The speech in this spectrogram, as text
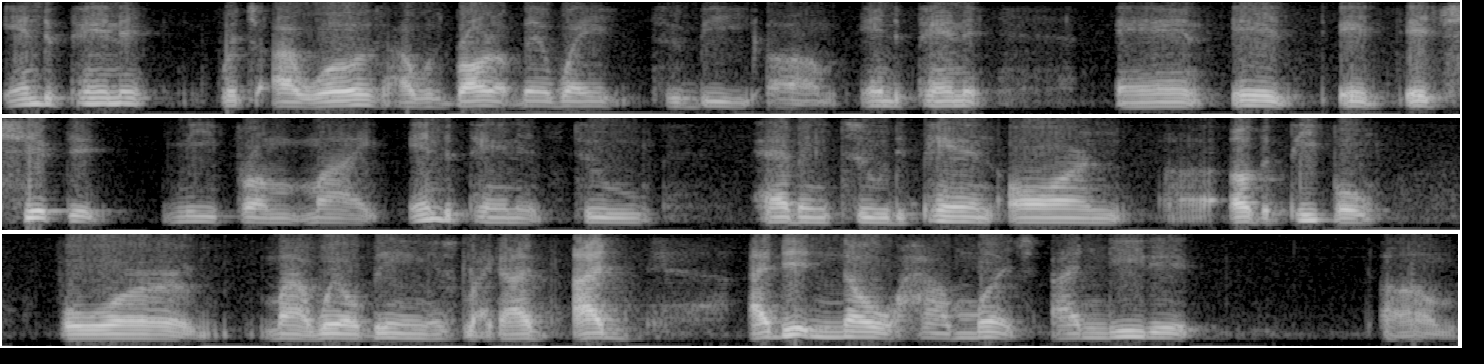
independent, which I was. I was brought up that way to be um, independent, and it it it shifted me from my independence to having to depend on uh, other people for my well-being. It's like I I I didn't know how much I needed. Um,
